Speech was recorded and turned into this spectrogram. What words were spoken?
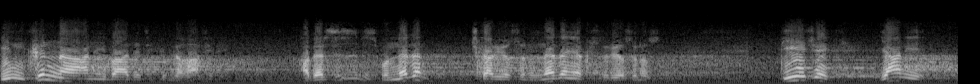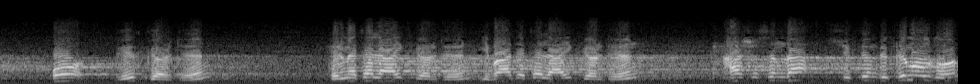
İn künna an ibadetikum le gafilin. Habersiziz biz. Bunu nereden çıkarıyorsunuz? Nereden yakıştırıyorsunuz? Diyecek. Yani o büyük gördüğün, hürmete layık gördüğün, ibadete layık gördüğün, karşısında süklüm büklüm olduğun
